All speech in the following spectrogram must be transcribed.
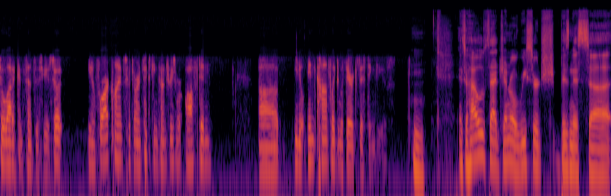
to a lot of consensus views. So, you know, for our clients, which are in 16 countries, we're often uh, you know, in conflict with their existing views. Hmm. And so, how's that general research business uh,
